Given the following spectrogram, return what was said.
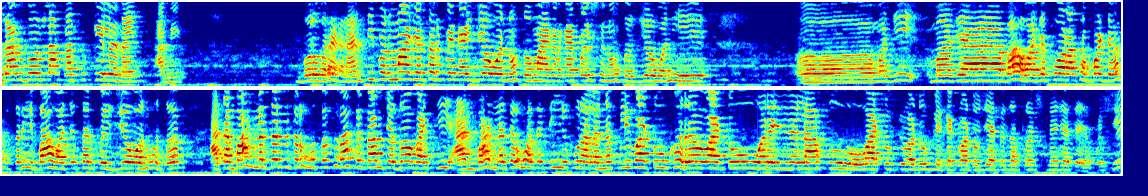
लाख दोन लाखाचं केलं नाही आम्ही. बरोबर आहे का ना आणि ती पण माझ्यातर्फे काही जेवण नव्हतं. माझ्याकडे काही पैसे नव्हतं. जेवण हे म्हणजे माझ्या भावाच्या पोराचा बड्डे होता तर हे भावाच्या तर्फे जेवण होतं. आता भांडणं तर तर होतच राहतात आमच्या दोघाची. आणि भांडणं तर होतं ते हे कुणाला नकली वाटू खरं वाटू ओरिजिनल असू वाटू किंवा डुप्लिकेट वाटू ज्या त्याचा प्रश्न ज्या त्याच्यापाशी.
